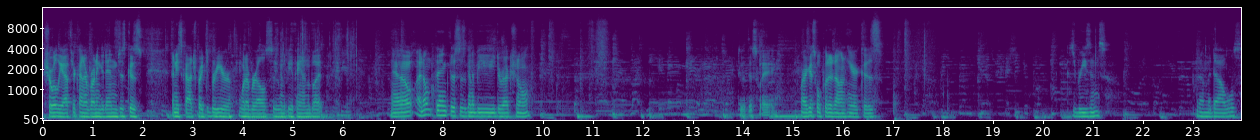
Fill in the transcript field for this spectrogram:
shortly after kind of running it in just because any Scotch-Brite debris or whatever else is going to be a pain in the butt. Now, I don't think this is going to be directional. Do it this way. Or I guess we'll put it on here because reasons. Put on the dowels.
